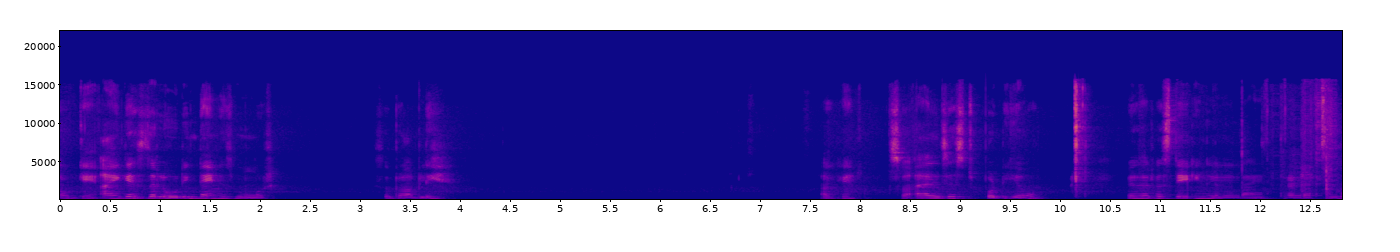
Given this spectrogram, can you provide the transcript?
okay i guess the loading time is more. So probably. Okay so i'll just put here because it was taking little time. Let us see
